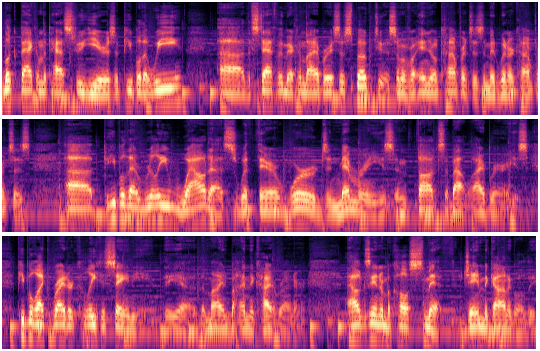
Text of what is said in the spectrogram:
look back on the past few years of people that we, uh, the staff of American Libraries, have spoke to at some of our annual conferences and midwinter conferences. Uh, people that really wowed us with their words and memories and thoughts about libraries. People like writer Khaled Hosseini, the uh, the mind behind the Kite Runner. Alexander McCall Smith, Jane McGonigal, the,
